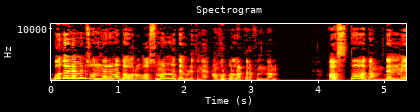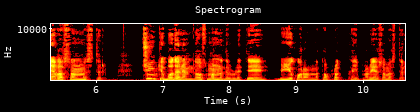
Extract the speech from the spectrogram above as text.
Bu dönemin sonlarına doğru Osmanlı Devleti'ne Avrupalılar tarafından hasta adam denmeye başlanmıştır. Çünkü bu dönemde Osmanlı Devleti büyük oranla toprak kayıpları yaşamıştır.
